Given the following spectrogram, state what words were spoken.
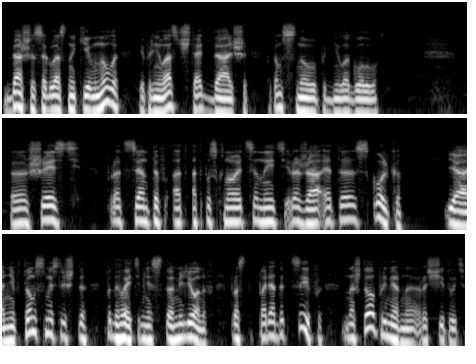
Даша согласно кивнула и принялась читать дальше, потом снова подняла голову. «Э, шесть процентов от отпускной цены тиража это сколько? Я не в том смысле, что подавайте мне сто миллионов, просто порядок цифр. На что примерно рассчитывать?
